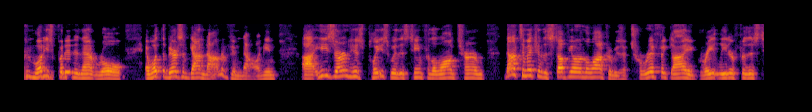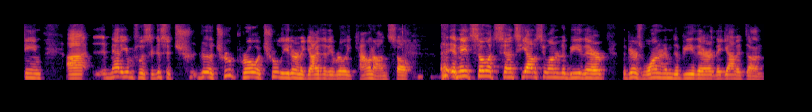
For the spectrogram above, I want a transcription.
what he's put into that role and what the Bears have gotten out of him now. I mean, uh, he's earned his place with his team for the long term. Not to mention the stuff you know in the locker room. He's a terrific guy, a great leader for this team. Uh, Matty Eberflus is just a, tr- a true pro, a true leader, and a guy that they really count on. So it made so much sense. He obviously wanted to be there. The Bears wanted him to be there. They got it done.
